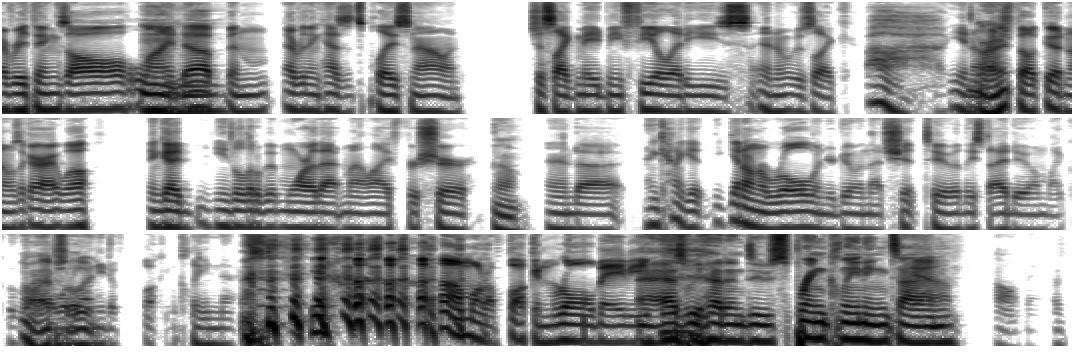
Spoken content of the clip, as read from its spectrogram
everything's all lined Mhm. up and everything has its place now, and just like made me feel at ease. And it was like, ah, you know, I just felt good. And I was like, all right, well, I think I need a little bit more of that in my life for sure. Yeah. And uh you kind of get you get on a roll when you're doing that shit too. At least I do. I'm like, Oh, right, what do I need to fucking clean next? I'm on a fucking roll, baby. As we head into spring cleaning time. Oh man, I've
